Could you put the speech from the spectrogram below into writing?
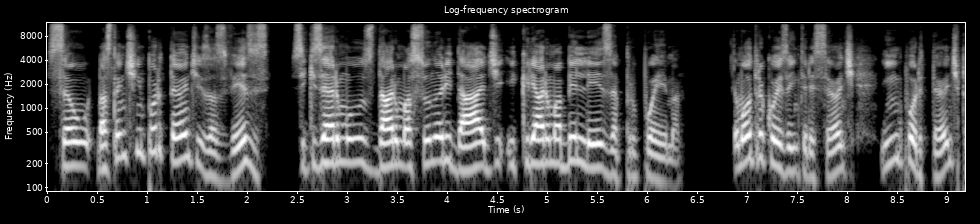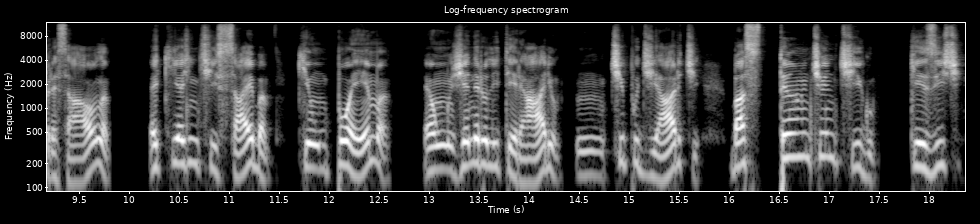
são bastante importantes, às vezes, se quisermos dar uma sonoridade e criar uma beleza para o poema. Uma outra coisa interessante e importante para essa aula é que a gente saiba que um poema é um gênero literário, um tipo de arte bastante antigo, que existe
